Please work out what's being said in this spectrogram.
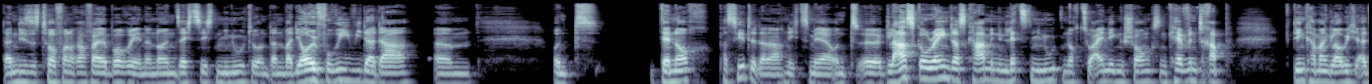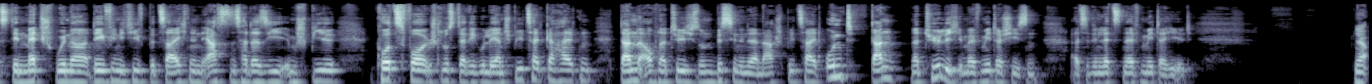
dann dieses Tor von Rafael Borri in der 69. Minute und dann war die Euphorie wieder da. Ähm, und dennoch passierte danach nichts mehr. Und äh, Glasgow Rangers kam in den letzten Minuten noch zu einigen Chancen. Kevin Trapp, den kann man, glaube ich, als den Matchwinner definitiv bezeichnen. Erstens hat er sie im Spiel kurz vor Schluss der regulären Spielzeit gehalten, dann auch natürlich so ein bisschen in der Nachspielzeit und dann natürlich im Elfmeterschießen, als er den letzten Elfmeter hielt. Ja,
